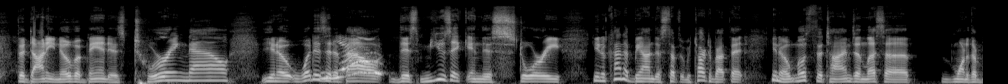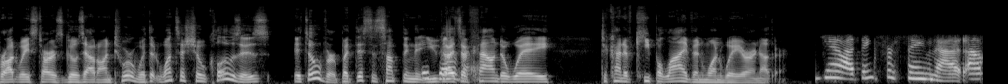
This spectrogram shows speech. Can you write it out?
the Donny Nova band is touring now. You know, what is it yes. about this music and this story? You know, kind of beyond the stuff that we talked about. That you know, most of the times, unless a one of the Broadway stars goes out on tour with it, once a show closes, it's over. But this is something that it's you guys over. have found a way to kind of keep alive in one way or another. Yeah, thanks for saying that. Um,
